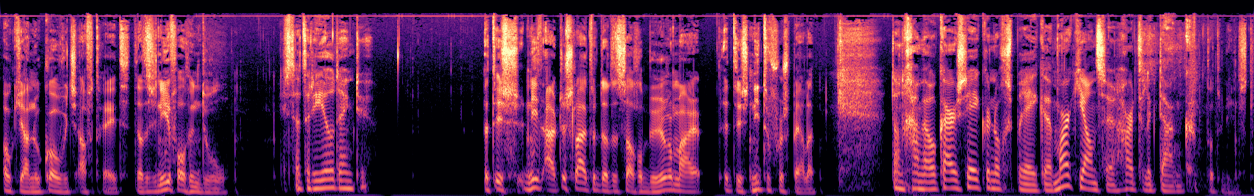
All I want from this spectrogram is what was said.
ook Janukovic aftreedt. Dat is in ieder geval hun doel. Is dat reëel, denkt u? Het is niet uit te sluiten dat het zal gebeuren, maar het is niet te voorspellen. Dan gaan we elkaar zeker nog spreken. Mark Jansen, hartelijk dank. Tot uw dienst.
